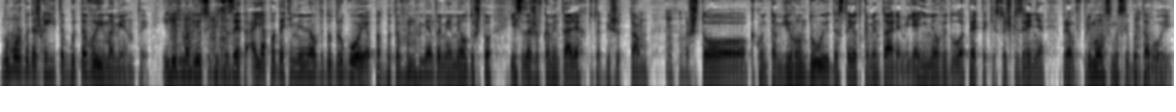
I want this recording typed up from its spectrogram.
ну, может быть, даже какие-то бытовые моменты. И люди Мгм, могли уцепиться за это. А я под этим имел в виду другое. Под бытовым моментом я имел в виду, что если даже в комментариях кто-то пишет там, Мгм. что какую-нибудь там ерунду и достает комментариями, я не имел в виду, опять-таки, с точки зрения, прям в прямом смысле бытовой.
